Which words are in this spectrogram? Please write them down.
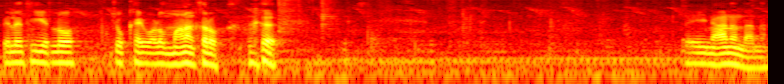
પહેલેથી એટલો ચોખ્ખાઈવાળો માણા ખરો. એને આનંદ આનંદ.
